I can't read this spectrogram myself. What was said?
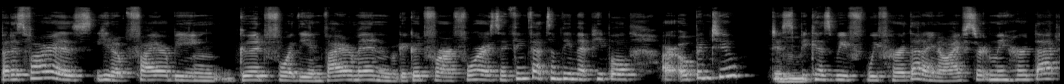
but as far as you know fire being good for the environment and good for our forests i think that's something that people are open to just mm-hmm. because we've we've heard that i know i've certainly heard that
